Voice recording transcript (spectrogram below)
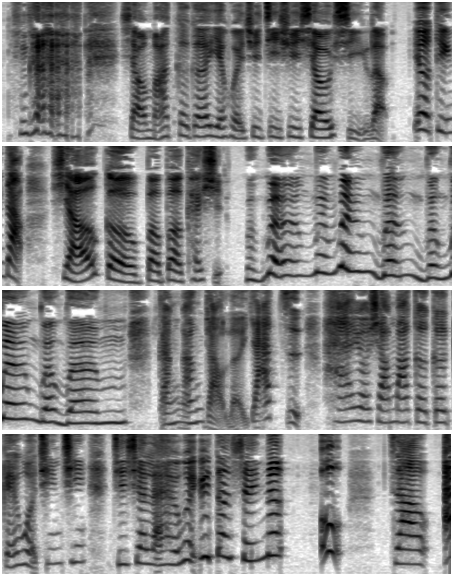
咔啦咔啦咔啦咔啦咔啦。小马哥哥也回去继续休息了。又听到小狗抱抱开始汪汪汪汪汪汪汪汪汪。刚刚找了鸭子，还有小马哥哥给我亲亲。接下来还会遇到谁呢？哦，早安！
